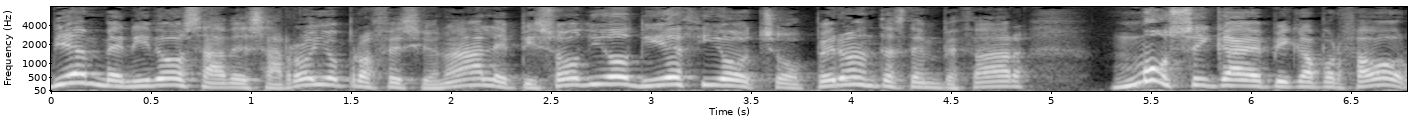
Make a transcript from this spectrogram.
Bienvenidos a Desarrollo Profesional, episodio 18. Pero antes de empezar, música épica, por favor.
